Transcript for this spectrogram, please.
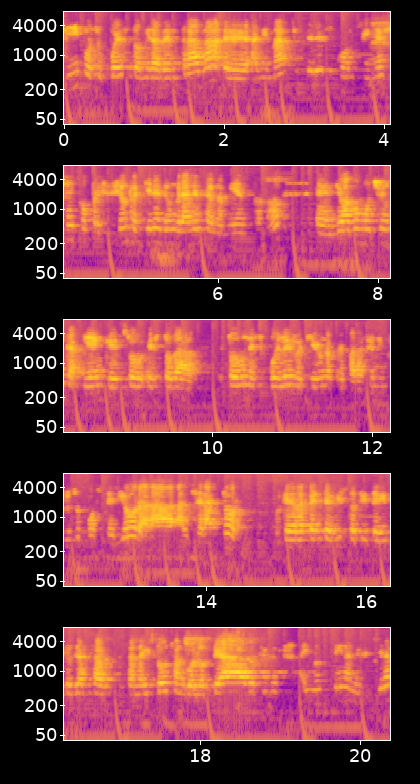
Sí, por supuesto. Mira, de entrada, eh, animar títeres con fineza y con precisión requiere de un gran entrenamiento, ¿no? Eh, yo hago mucho hincapié en que esto es toda, toda una escuela y requiere una preparación incluso posterior al ser actor. Porque de repente he visto titeritos, ya sabes, están ahí todos angoloteados, y dicen, ay, no, espera, ni siquiera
